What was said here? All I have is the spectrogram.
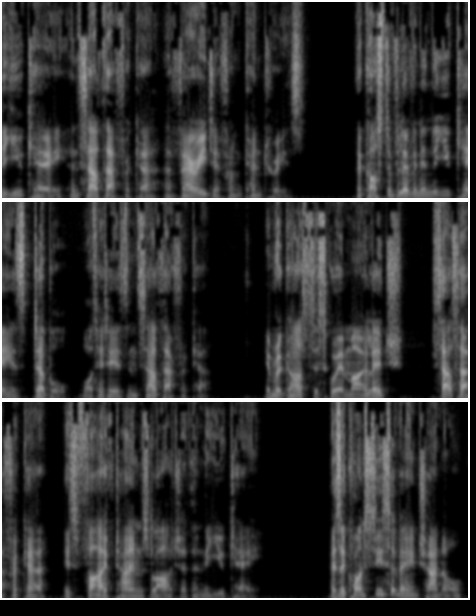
the UK and South Africa are very different countries. The cost of living in the UK is double what it is in South Africa. In regards to square mileage, South Africa is five times larger than the UK. As a quantity surveying channel,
